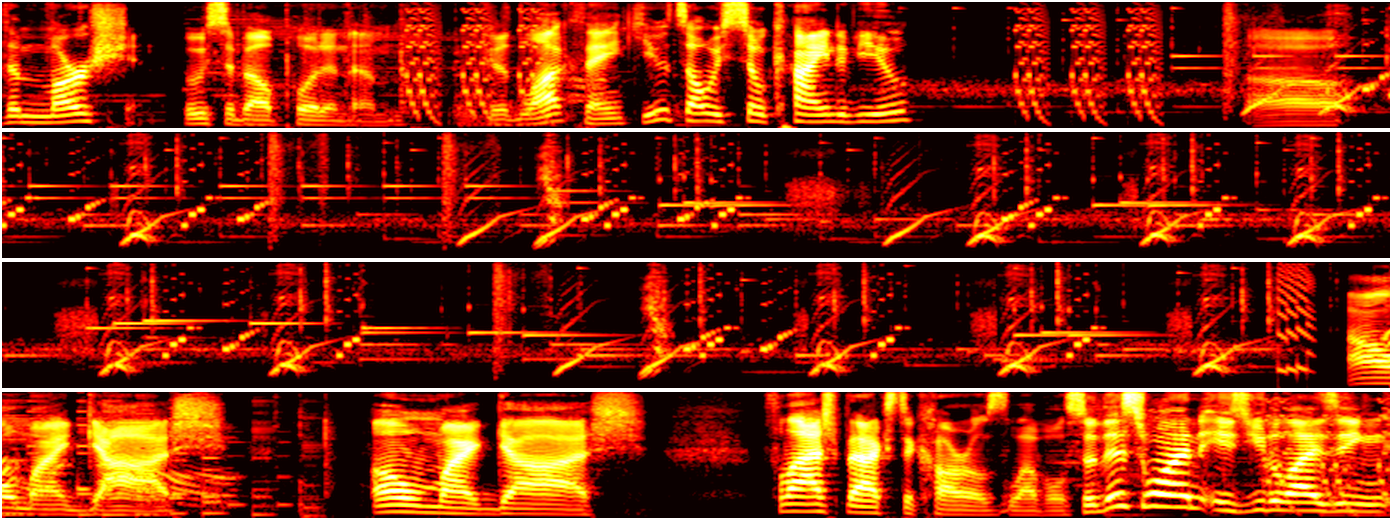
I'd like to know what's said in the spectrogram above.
The Martian. Usabell put in them. Good luck, thank you. It's always so kind of you. Oh. Oh my gosh. Oh my gosh. Flashbacks to Carl's level. So this one is utilizing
